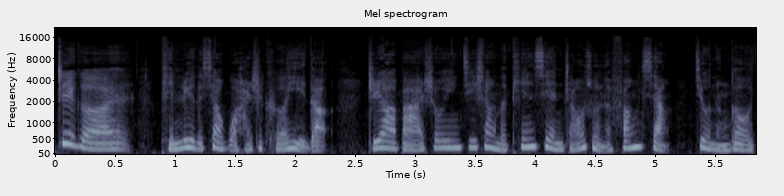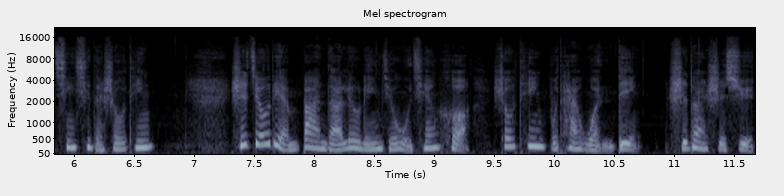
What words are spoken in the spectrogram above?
这个频率的效果还是可以的。只要把收音机上的天线找准了方向，就能够清晰的收听。十九点半的六零九五千赫收听不太稳定，时断时续，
